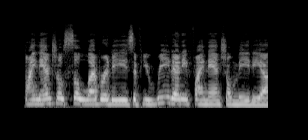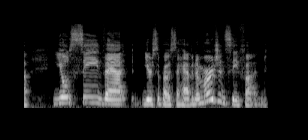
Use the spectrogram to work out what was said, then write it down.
financial celebrities, if you read any financial media, you'll see that you're supposed to have an emergency fund.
